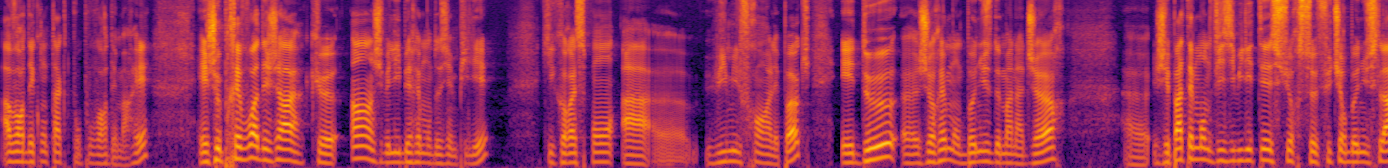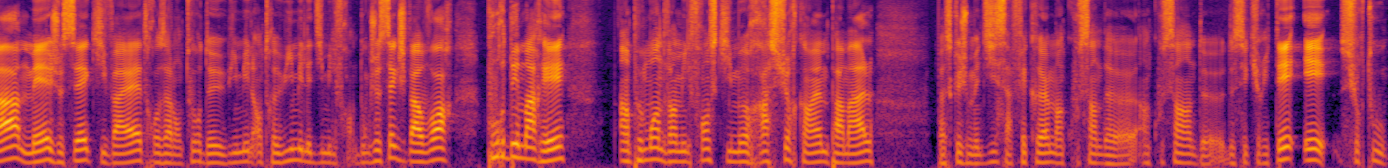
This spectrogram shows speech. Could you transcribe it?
avoir des contacts pour pouvoir démarrer. Et je prévois déjà que, un, je vais libérer mon deuxième pilier qui correspond à 8000 euh, francs à l'époque. Et deux, j'aurai mon bonus de manager euh, j'ai pas tellement de visibilité sur ce futur bonus là, mais je sais qu'il va être aux alentours de 8000, entre 8000 et 10 000 francs. Donc je sais que je vais avoir pour démarrer un peu moins de 20 000 francs, ce qui me rassure quand même pas mal. Parce que je me dis, ça fait quand même un coussin de, sécurité. Et surtout,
